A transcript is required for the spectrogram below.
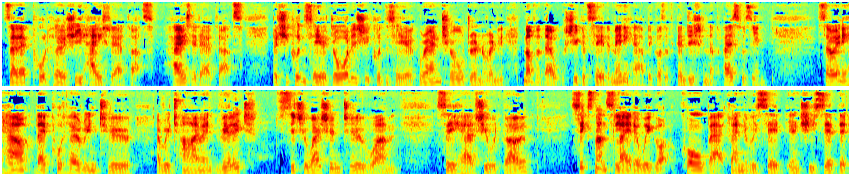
So they put her, she hated our guts, hated our guts. But she couldn't see her daughters, she couldn't see her grandchildren or anything. Not that they, she could see them anyhow because of the condition the place was in. So anyhow, they put her into a retirement village situation to um, see how she would go. Six months later, we got a call back, and we said, and she said that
